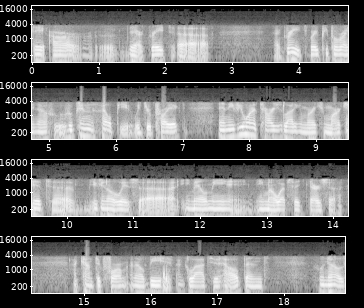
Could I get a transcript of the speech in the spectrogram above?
they are uh, they are great uh, uh, great great people right now who who can help you with your project. And if you want to target Latin American market, you can always email me in my website. There's a, a contact form, and I'll be glad to help. And who knows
